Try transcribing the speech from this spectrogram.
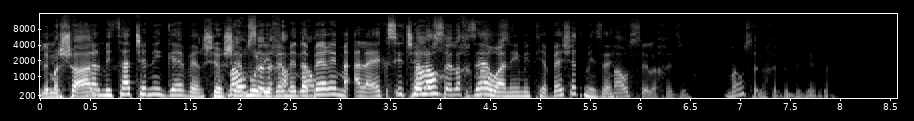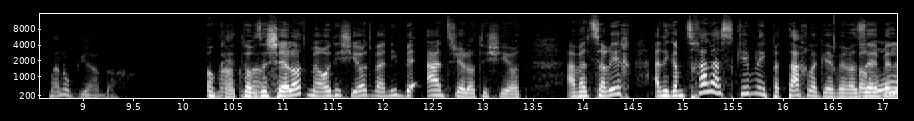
למשל, אבל מצד שני, גבר שיושב מה מולי לך- ומדבר עם, על האקסיט שלו, לך- מה זהו, עושה- אני מתייבשת מזה. מה עושה לך את זה? מה עושה לך את זה בגבר? מה נוגע בך? אוקיי, מה- טוב, מה- זה שאלות מאוד אישיות, ואני בעד שאלות אישיות. אבל צריך, אני גם צריכה להסכים להיפתח לגבר הזה, ברור.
